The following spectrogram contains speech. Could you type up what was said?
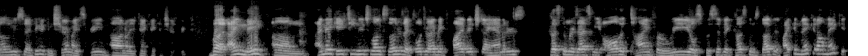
I'll- let me see, I think I can share my screen. Oh, no, you can't, I can share screen. But I make, um, I make 18 inch long cylinders. I told you I make five inch diameters. Customers ask me all the time for real specific custom stuff. If I can make it, I'll make it.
